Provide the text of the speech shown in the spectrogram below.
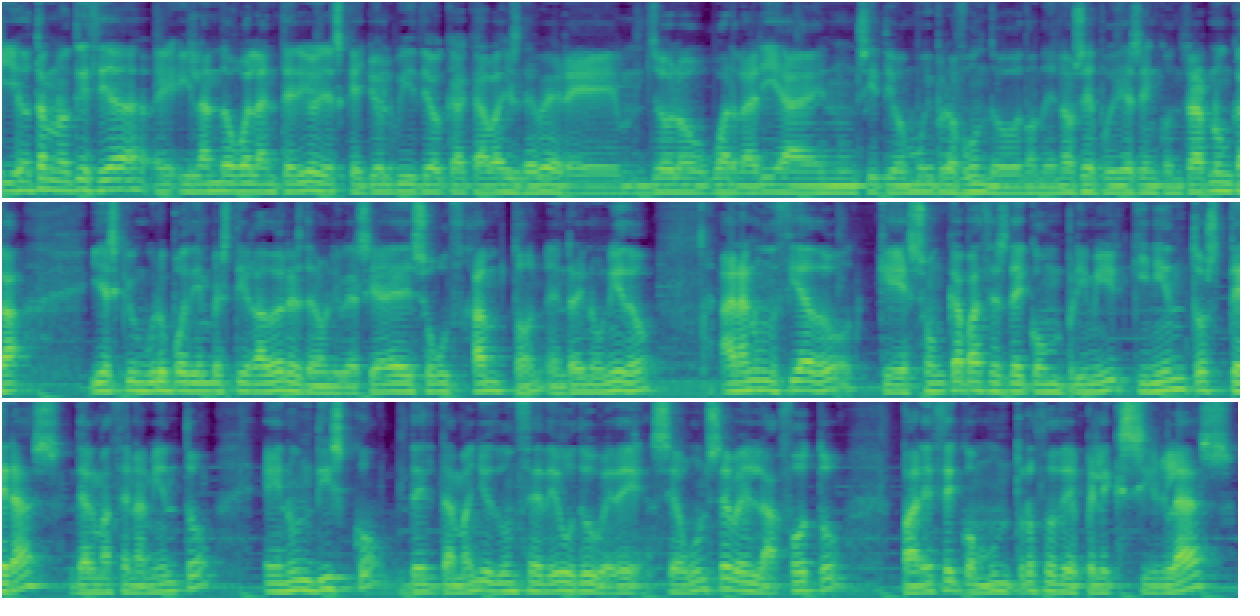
Y otra noticia, eh, hilando con la anterior, es que yo el vídeo que acabáis de ver, eh, yo lo guardaría en un sitio muy profundo donde no se pudiese encontrar nunca, y es que un grupo de investigadores de la Universidad de Southampton, en Reino Unido, han anunciado que son capaces de comprimir 500 teras de almacenamiento en un disco del tamaño de un CD o DVD. Según se ve en la foto, parece como un trozo de plexiglas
